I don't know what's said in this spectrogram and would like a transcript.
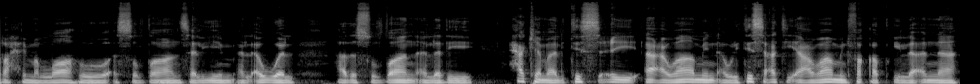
رحم الله السلطان سليم الأول. هذا السلطان الذي حكم لتسع أعوام أو لتسعة أعوام فقط إلا أنها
